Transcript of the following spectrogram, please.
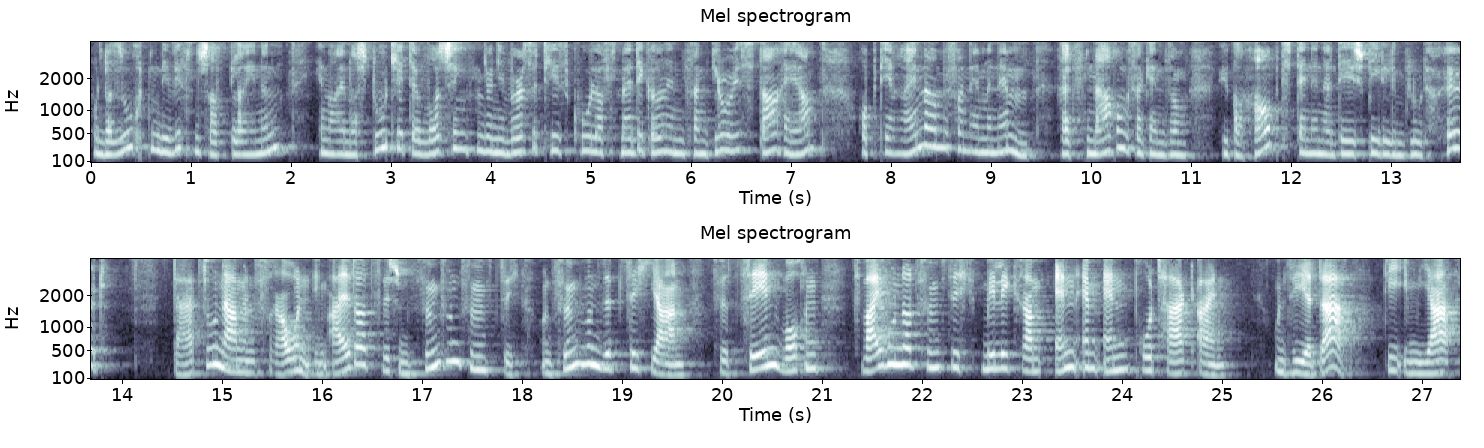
untersuchten die Wissenschaftlerinnen in einer Studie der Washington University School of Medical in St. Louis daher, ob die Einnahme von M&M als Nahrungsergänzung überhaupt den NAD-Spiegel im Blut erhöht. Dazu nahmen Frauen im Alter zwischen 55 und 75 Jahren für 10 Wochen 250 Milligramm NMN pro Tag ein. Und siehe da, die im Jahr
